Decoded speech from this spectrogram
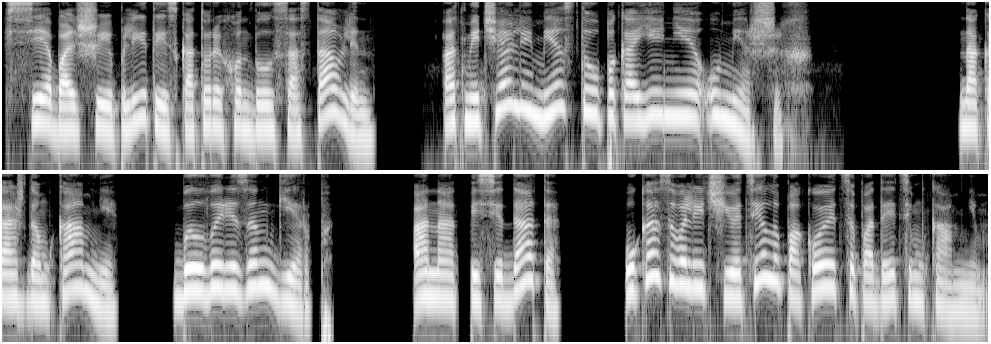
все большие плиты, из которых он был составлен, отмечали место упокоения умерших. На каждом камне был вырезан герб, а надписи «Дата» указывали, чье тело покоится под этим камнем.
